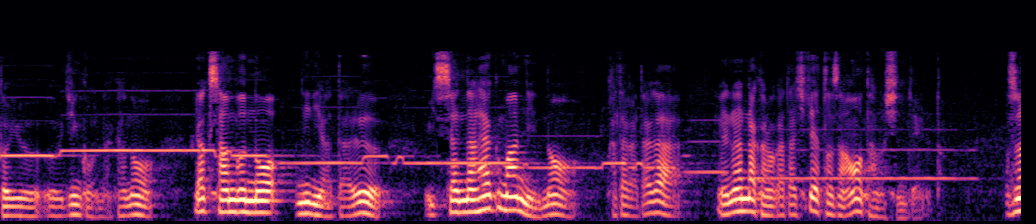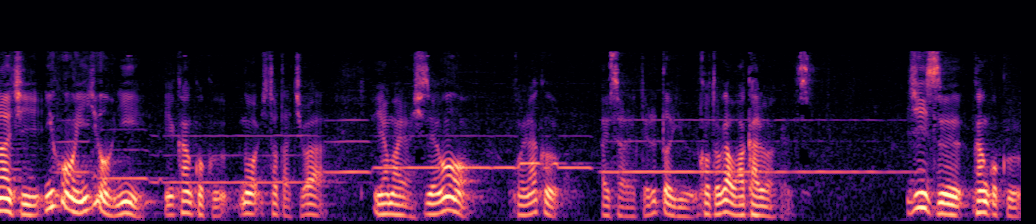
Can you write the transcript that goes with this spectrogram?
という人口の中の約3分の2にあたる1700万人の方々が何らかの形で登山を楽しんでいると。すなわち日本以上に韓国の人たちは山や自然をこれなく愛されているということがわかるわけです。事実韓国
